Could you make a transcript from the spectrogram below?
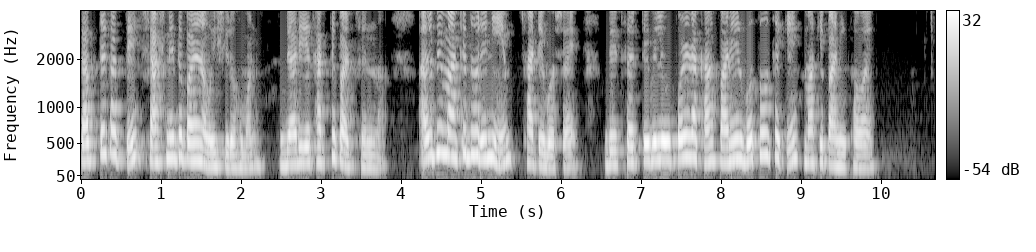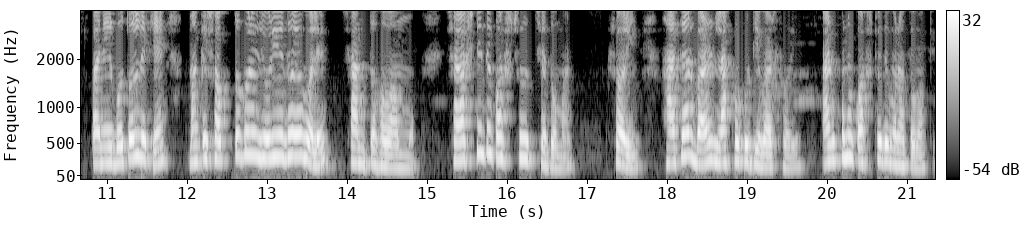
কাঁদতে কাঁদতে শ্বাস নিতে পারেন ঐশী রহমান। দাঁড়িয়ে থাকতে পারছেন না। আলফি মাকে ধরে নিয়ে খাটে বসায়। বেডসাইড টেবিলের উপরে রাখা পানির বোতল থেকে মাকে পানি খাওয়ায়। পানির বোতল রেখে মাকে শক্ত করে জড়িয়ে ধরে বলে, শান্ত হও আম্মু। শ্বাস নিতে কষ্ট হচ্ছে তোমার। সরি, হাজারবার লাখো কোটি বার সরি। আর কোনো কষ্ট দেব না তোমাকে।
